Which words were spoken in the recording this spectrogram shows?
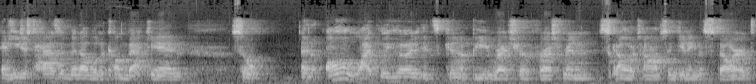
and he just hasn't been able to come back in. So, in all likelihood, it's going to be redshirt freshman Skylar Thompson getting the start.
